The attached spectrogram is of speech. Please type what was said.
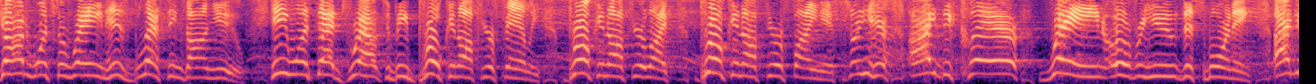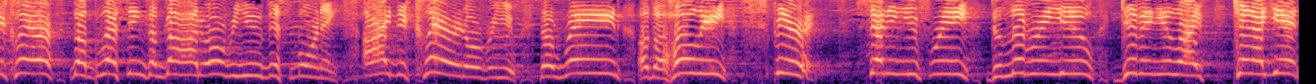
God wants to rain His blessings on you. He wants that drought to be broken off your family, broken off your life, broken off your finances. So you hear, I declare rain over you this morning. I declare the blessings of God over you this morning. I declare it over you. The rain of the Holy Spirit setting you free, delivering you, giving you life. Can I get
